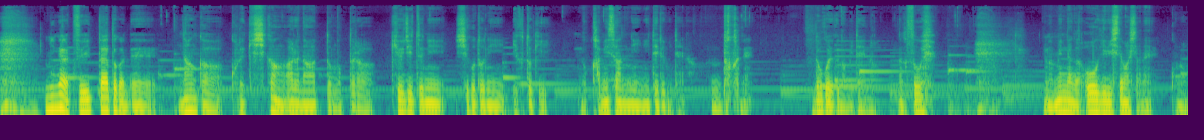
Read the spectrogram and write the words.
みんながツイッターとかで、なんか、これ既視感あるなと思ったら、休日に仕事に行く時の神さんに似てるみたいな、とかね。どこ行くのみたいな。なんかそういうみんなが大喜利してましたね。この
